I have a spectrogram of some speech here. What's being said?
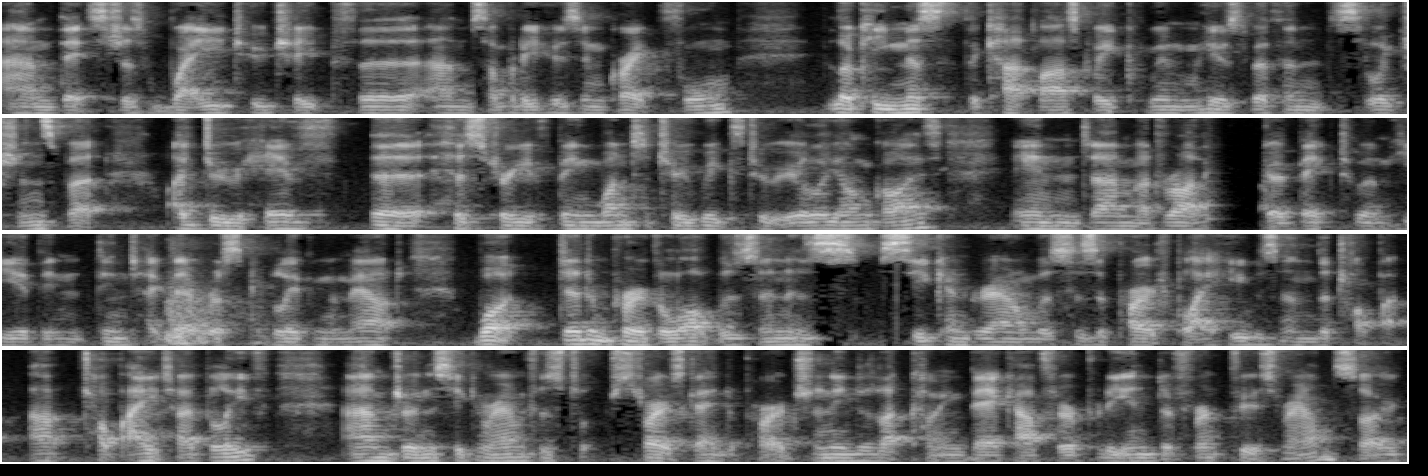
Um, that's just way too cheap for um, somebody who's in great form. Look, he missed the cut last week when he was within selections, but I do have a history of being one to two weeks too early on guys, and um, I'd rather go back to him here than then take that risk of leaving him out. What did improve a lot was in his second round was his approach play. He was in the top uh, top eight, I believe, um, during the second round for his strokes gained approach, and ended up coming back after a pretty indifferent first round. So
